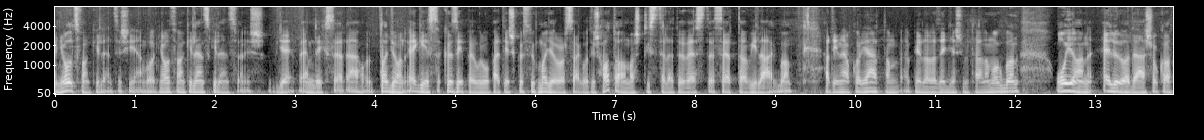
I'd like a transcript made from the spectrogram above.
hogy 89 is ilyen volt, 89-90 is, ugye emlékszel rá, hogy nagyon egész Közép-Európát és köztük Magyarországot is hatalmas tisztelet övezte szerte a világban. Hát én akkor jártam például az Egyesült Államokban, olyan előadásokat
